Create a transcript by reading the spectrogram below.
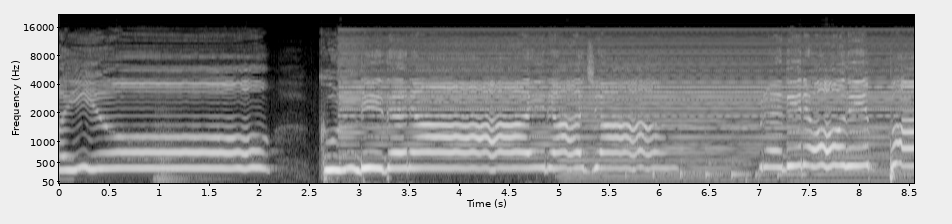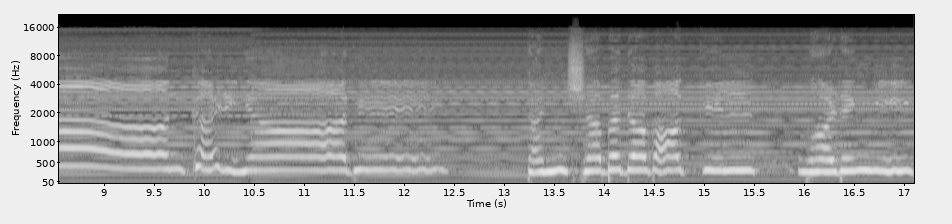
അയ്യോ കുണ്ഠിതനായി ശബദവാക്കിൽ വഴങ്ങി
